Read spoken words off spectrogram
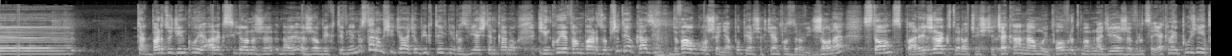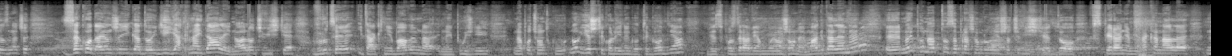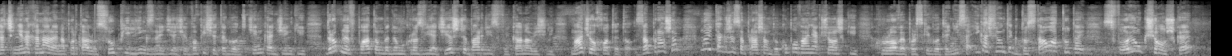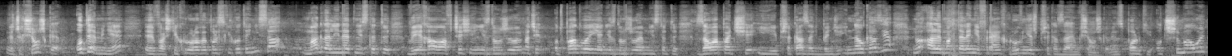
Tak, bardzo dziękuję Alex Leon, że, że obiektywnie, no staram się działać obiektywnie, rozwijać ten kanał. Dziękuję Wam bardzo. Przy tej okazji dwa ogłoszenia. Po pierwsze chciałem pozdrowić żonę stąd, z Paryża, która oczywiście czeka na mój powrót. Mam nadzieję, że wrócę jak najpóźniej, to znaczy zakładając, że Iga dojdzie jak najdalej. No ale oczywiście wrócę i tak niebawem, na, najpóźniej na początku, no jeszcze kolejnego tygodnia, więc pozdrawiam moją żonę Magdalenę. E, No i ponadto zapraszam również oczywiście do wspierania mnie na kanale, znaczy nie na kanale, na portalu Supi. Link znajdziecie w opisie tego odcinka. Dzięki drobnym wpłatom będę mógł rozwijać jeszcze bardziej swój kanał. Jeśli macie ochotę, to zapraszam. No i także zapraszam do kupowania książki Królowe Polskiego Tenisa. Iga Świątek dostała tutaj swoją książkę znaczy książkę ode mnie, e, właśnie Królowe Polskiego Tenisa. Magda Linet niestety wyjechała wcześniej, nie zdążyłem, znaczy odpadła i ja nie zdążyłem niestety załapać się i jej przekazać, będzie inna okazja. No ale Magdalenie Frank również przekazałem książkę, więc Polki otrzymały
